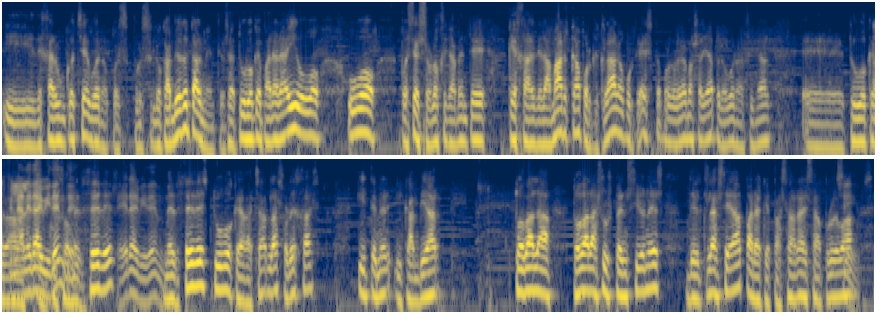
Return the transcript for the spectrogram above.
y dejar un coche, bueno, pues pues lo cambió totalmente. O sea, tuvo que parar ahí, hubo hubo pues eso, lógicamente quejas de la marca, porque claro, porque esto, porque lo demás más allá, pero bueno, al final eh, tuvo que Al final era evidente. Mercedes, Era evidente. Mercedes tuvo que agachar las orejas y tener y cambiar toda la todas las suspensiones del clase A para que pasara esa prueba Sí, sí.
